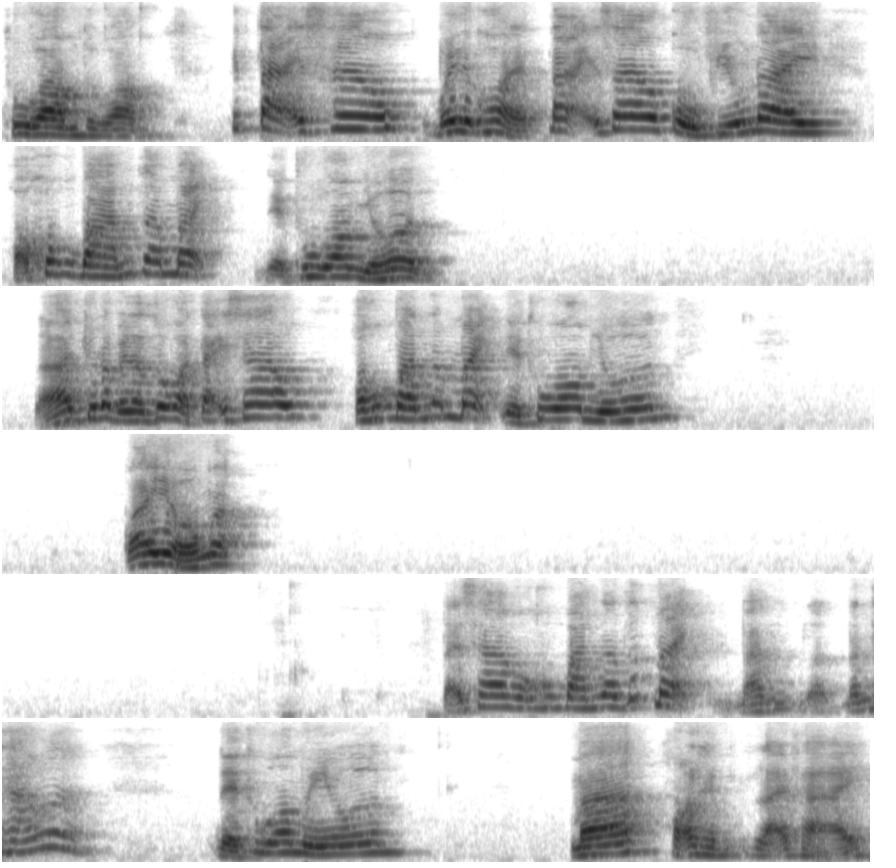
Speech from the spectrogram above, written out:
Thu gom thu gom. Cái tại sao bây giờ câu hỏi tại sao cổ phiếu này họ không bán ra mạnh để thu gom nhiều hơn? Đó, chúng ta phải đặt câu hỏi tại sao họ không bán ra mạnh để thu gom nhiều hơn? Có ai hiểu không ạ? Tại sao họ không bán ra rất mạnh? Bán bán tháo à? Để thu âm nhiều hơn. Mà họ lại phải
